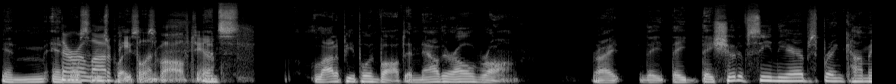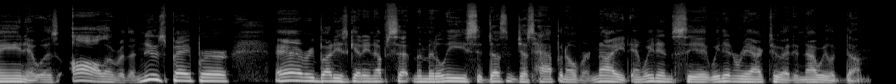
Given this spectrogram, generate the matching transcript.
in in There are a lot of, of these places. people involved. Yeah. and a lot of people involved, and now they're all wrong. Right? They they they should have seen the Arab Spring coming. It was all over the newspaper. Everybody's getting upset in the Middle East. It doesn't just happen overnight, and we didn't see it. We didn't react to it, and now we look dumb.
